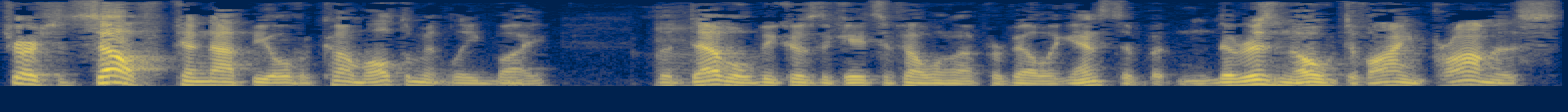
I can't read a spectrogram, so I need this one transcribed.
Church itself cannot be overcome ultimately by the devil because the gates of hell will not prevail against it, but there is no divine promise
